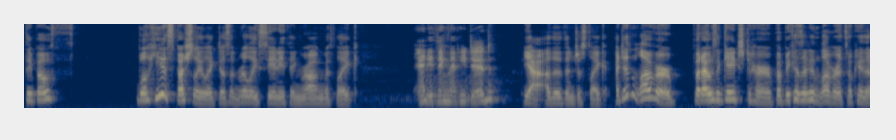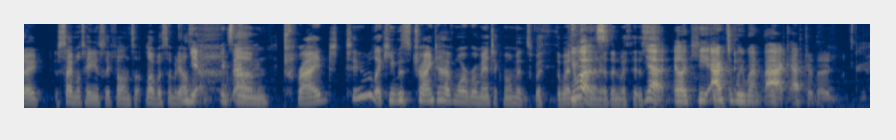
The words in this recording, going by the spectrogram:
They both, well, he especially like doesn't really see anything wrong with like Anything that he did. yeah, other than just like I didn't love her, but I was engaged to her, but because I didn't love her, it's okay that I simultaneously fell in love with somebody else. Yeah, exactly. Um, tried to like he was trying to have more romantic moments with the He wedding was. planner than with his yeah, like he fiance. actively went back after the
